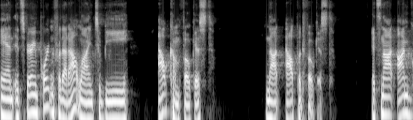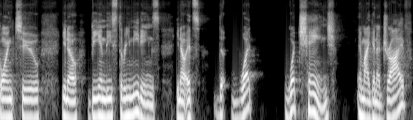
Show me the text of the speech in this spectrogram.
And it's very important for that outline to be outcome focused not output focused. It's not, I'm going to, you know, be in these three meetings. You know, it's the, what, what change am I going to drive?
